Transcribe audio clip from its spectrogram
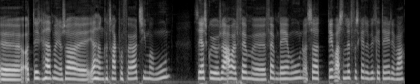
Øh, og det havde man jo så... Øh, jeg havde en kontrakt på 40 timer om ugen. Så jeg skulle jo så arbejde fem, øh, fem dage om ugen, og så det var sådan lidt forskelligt, hvilke dage det var.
